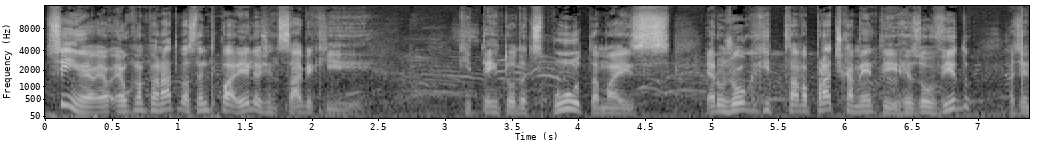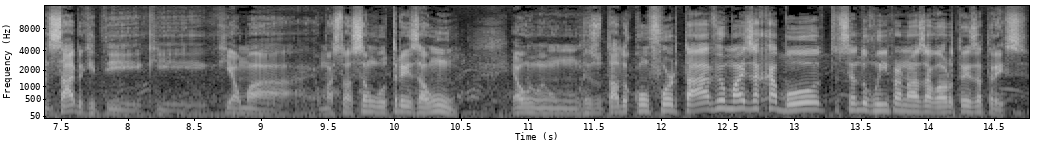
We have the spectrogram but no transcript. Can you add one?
Sim, é, é um campeonato bastante parelho, a gente sabe que que tem toda a disputa, mas era um jogo que estava praticamente resolvido. A gente sabe que, que, que é, uma, é uma situação, o 3 a 1 é um, um resultado confortável, mas acabou sendo ruim para nós agora o 3 a 3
